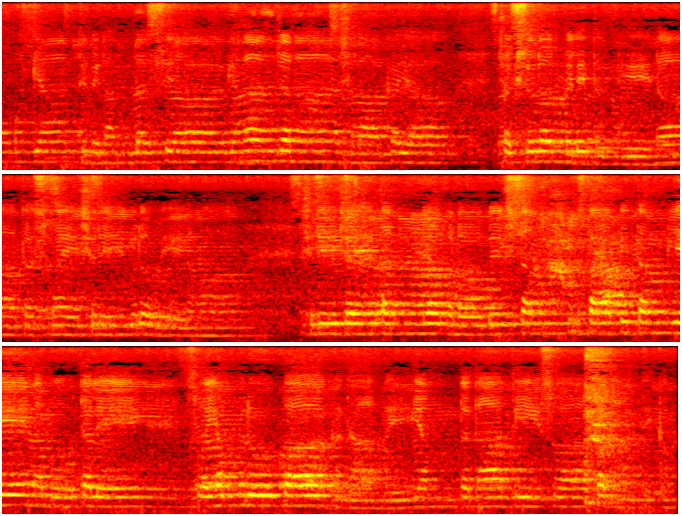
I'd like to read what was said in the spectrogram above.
ज्ञानतिमिरन्दस्य ज्ञानाञ्जनशलाकया चक्षुरुन्मिलितं येन तस्मै श्रीगुरवे नमः। श्रीचैतन्यमनोभीष्टं स्थापितं येन भूतले, स्वयं रूप कदा मह्यं ददाति स्वपदान्तिकं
